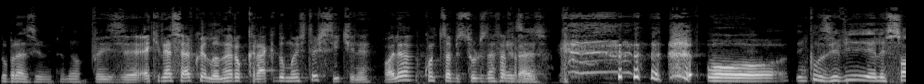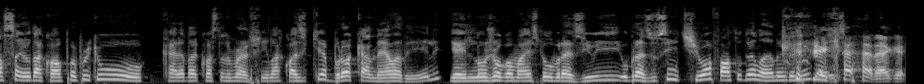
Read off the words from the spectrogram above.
do Brasil, entendeu? Pois é. É que nessa época o Elano era o craque do Manchester City, né? Olha quantos absurdos nessa Pois é. o... Inclusive, ele só saiu da Copa porque o cara da Costa do Marfim lá quase quebrou a canela dele, e aí ele não jogou mais pelo Brasil, e o Brasil sentiu a falta do Elano em 2010. Caraca,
